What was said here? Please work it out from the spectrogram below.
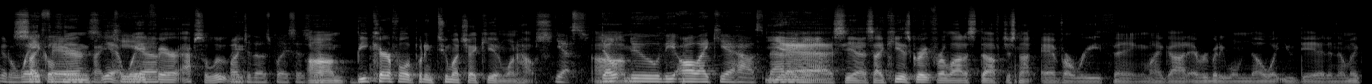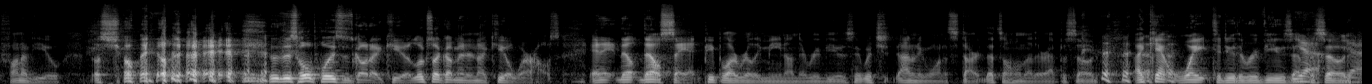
Go to Cycle Wayfair, things, yeah, IKEA, Wayfair, absolutely. A bunch of those places. yeah. Um, be careful of putting too much IKEA in one house. yes. Don't do the all IKEA house. Bad idea. Yes, yes. IKEA is great for a lot of stuff, just not everything. My God, everybody will know what you did, and they'll make fun of you. They'll show this whole place has got IKEA. It looks like I'm in an IKEA warehouse, and it, they'll they'll say it. People are really mean on their reviews, which I don't even want to start. That's a whole nother episode. I can't wait to do the reviews episode. yeah,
